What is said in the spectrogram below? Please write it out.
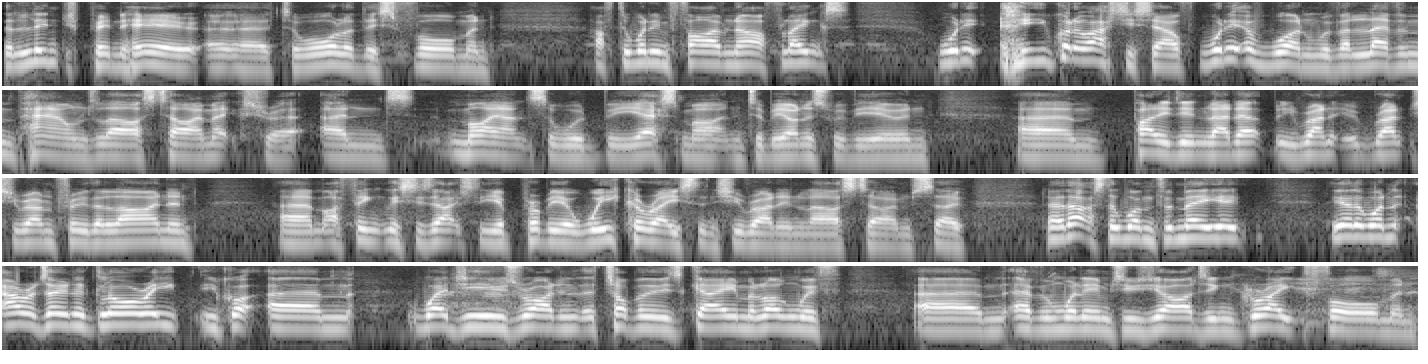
the linchpin here uh, to all of this form. And after winning five and a half lengths, would it, you've got to ask yourself, would it have won with 11 pounds last time extra? And my answer would be yes, Martin, to be honest with you. And um, Paddy didn't let up. He ran, ran, she ran through the line. And um, I think this is actually a, probably a weaker race than she ran in last time. So, no, that's the one for me. The other one, Arizona Glory, you've got um, Wedgie who's riding at the top of his game, along with um, Evan Williams, whose yard's in great form. And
